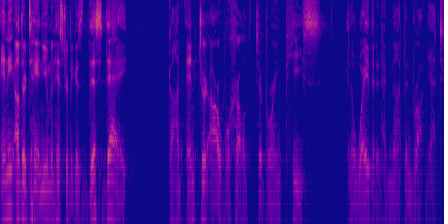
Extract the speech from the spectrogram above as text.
any other day in human history because this day, God entered our world to bring peace in a way that it had not been brought yet.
